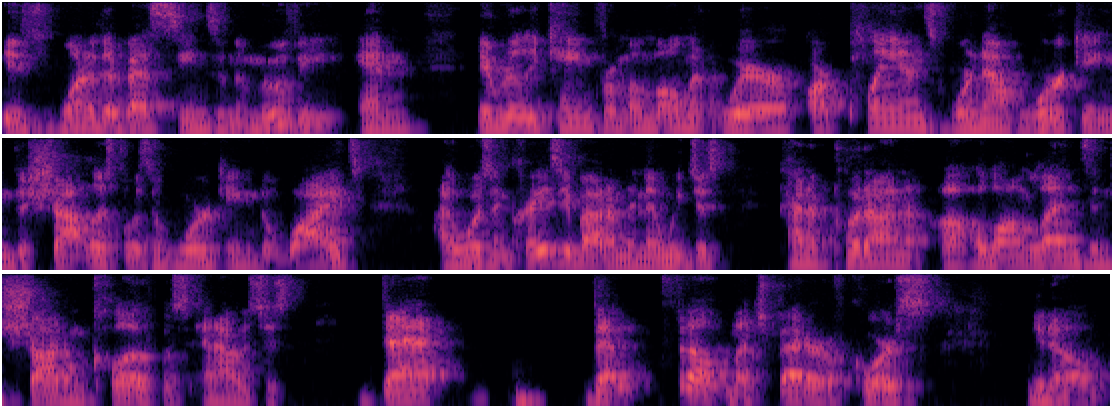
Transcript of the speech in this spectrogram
is one of the best scenes in the movie. And it really came from a moment where our plans were not working, the shot list wasn't working, the wides, I wasn't crazy about them. And then we just kind of put on a, a long lens and shot them close. And I was just, that, that felt much better. Of course, you know,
